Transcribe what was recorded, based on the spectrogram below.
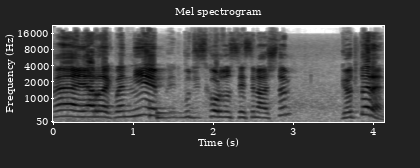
He yarrak ben niye bu Discord'un sesini açtım? Götteren.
